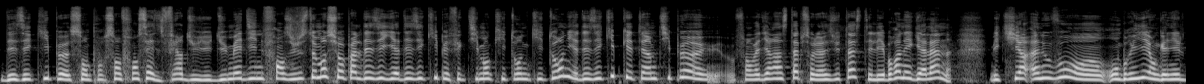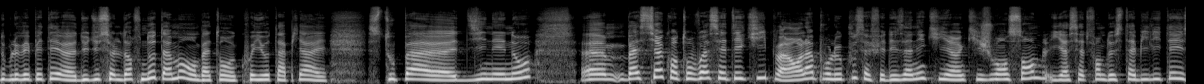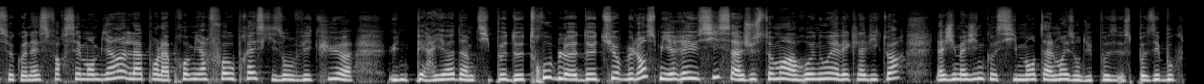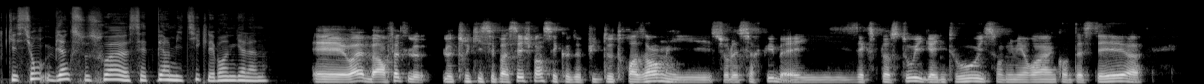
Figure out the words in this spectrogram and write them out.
des équipes 100% françaises, faire du, du made in France. Justement, si on parle des, il y a des équipes effectivement qui tournent, qui tournent. Il y a des équipes qui étaient un petit peu, enfin on va dire instables sur les résultats. C'était Lebron et Galan, mais qui à nouveau ont, brillé, ont gagné le WPT du Düsseldorf, notamment en battant Cuello Tapia et Stupa Dineno. Bastien, quand on voit cette équipe, alors là pour le coup, ça fait des années qu'ils jouent ensemble. Il y a cette forme de stabilité, ils se connaissent forcément bien. Là, pour la première fois ou presque, ils ont vécu euh, une période un petit peu de trouble, de turbulence, mais ils réussissent à, justement à renouer avec la victoire. Là, j'imagine qu'aussi mentalement, ils ont dû se poser beaucoup de questions, bien que ce soit euh, cette paire mythique, les Brand Galan. Et ouais, bah en fait, le, le truc qui s'est passé, je pense, c'est que depuis 2-3 ans, ils, sur le circuit, bah, ils explosent tout, ils gagnent tout, ils sont numéro 1 contestés. Euh,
